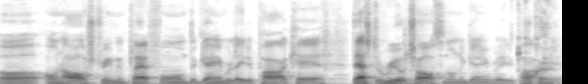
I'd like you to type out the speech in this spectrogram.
uh, on all streaming platforms, the Game Related Podcast. That's The Real Charleston on the Game Related Podcast. Okay,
